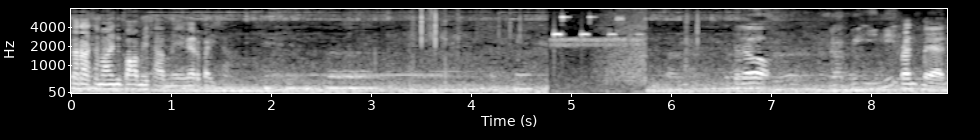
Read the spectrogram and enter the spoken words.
tara, samahan niyo pa kami sa may meron pa isa. Init. Front ba yan?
